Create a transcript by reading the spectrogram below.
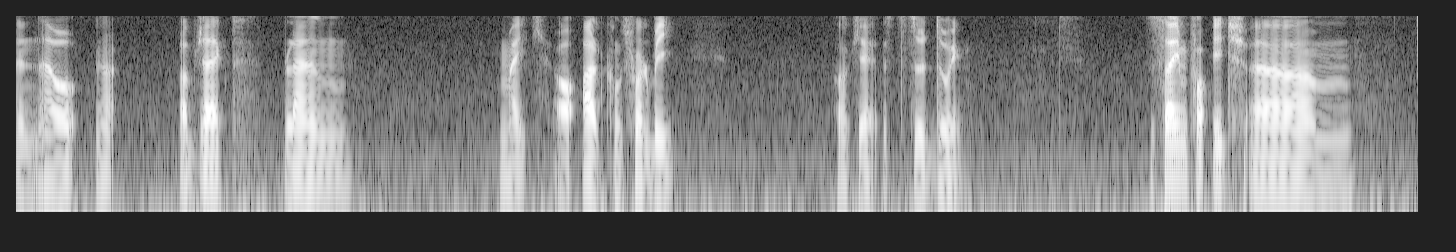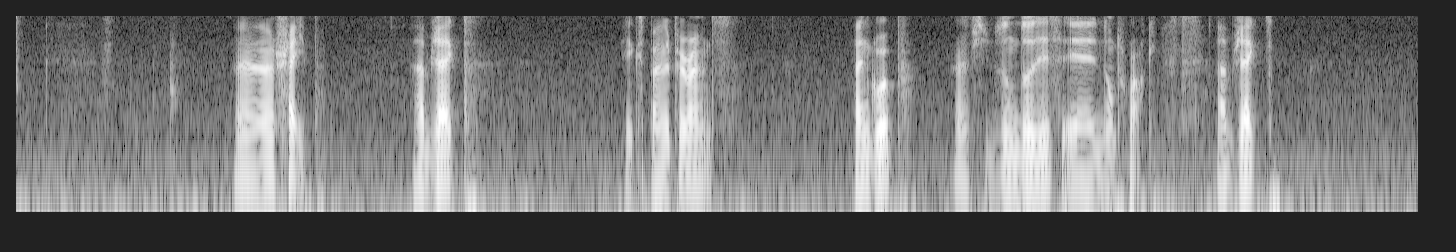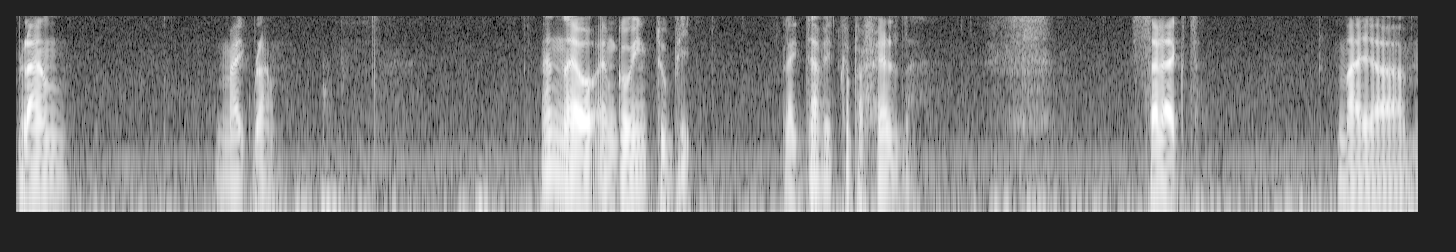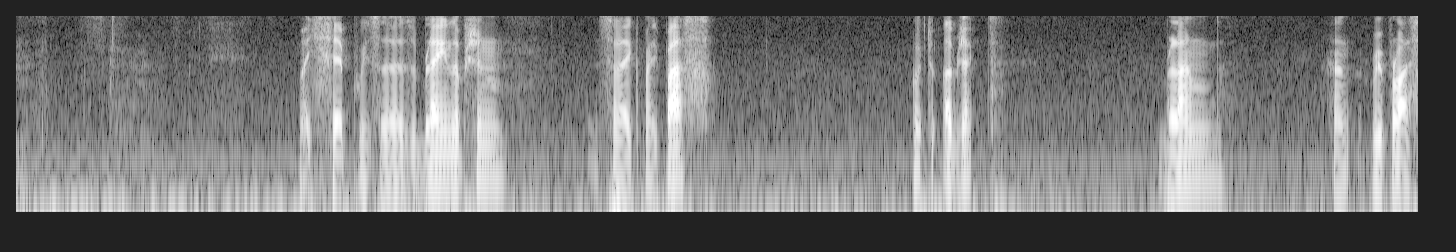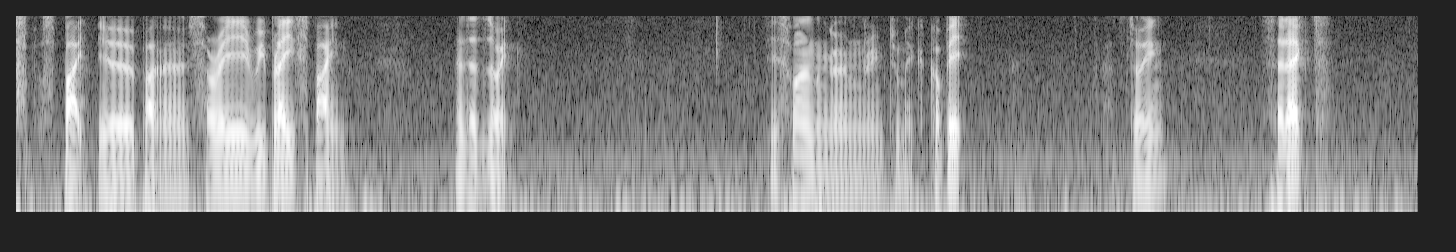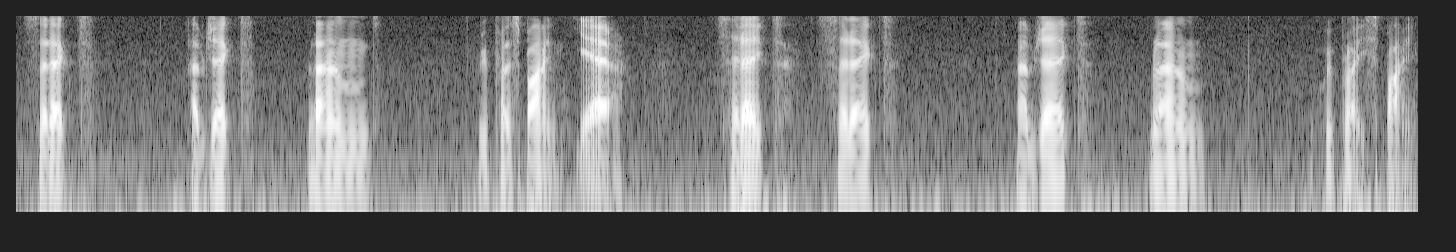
and now uh, object blend make or alt control B. Okay it's still doing. The same for each um, uh, shape. Object expand appearance ungroup and if you don't do this it don't work. Object blend make blend and now I'm going to be like David Copperfield select my um, my shape with uh, the blend option select my path go to object blend and replace spine uh, uh, sorry replace spine. And that's doing this one I'm going to make a copy. That's doing. Select. Select. Object. Blend replace spine. Yeah. Select. Select. Object. Blend. Replace spine.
